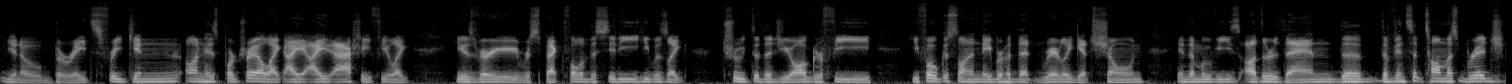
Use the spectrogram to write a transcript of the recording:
you know, berates Friedkin on his portrayal. Like, I, I actually feel like he was very respectful of the city. He was like true to the geography. He focused on a neighborhood that rarely gets shown in the movies, other than the the Vincent Thomas Bridge.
